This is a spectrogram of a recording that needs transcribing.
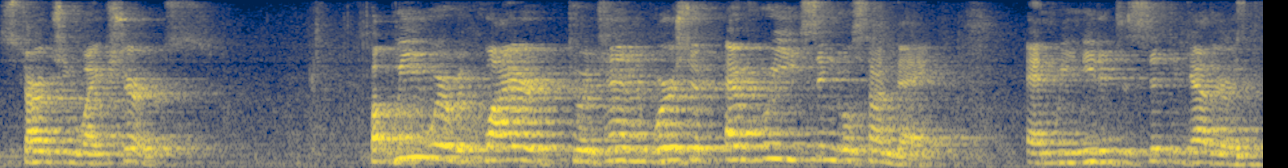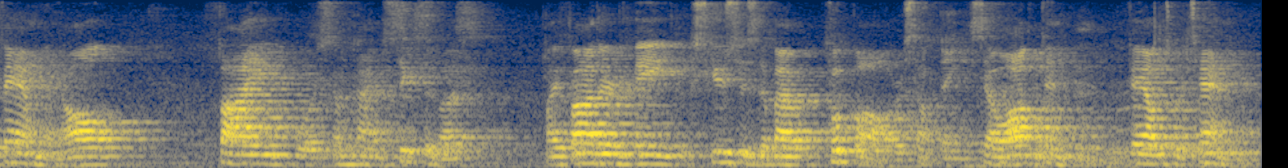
starchy white shirts. But we were required to attend worship every single Sunday, and we needed to sit together as a family, all five or sometimes six of us. My father made excuses about football or something, so often failed to attend.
